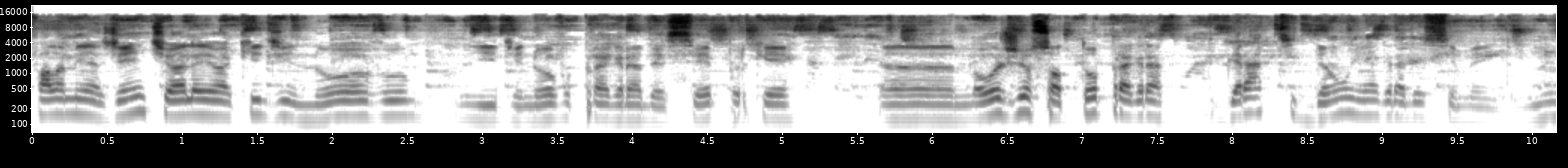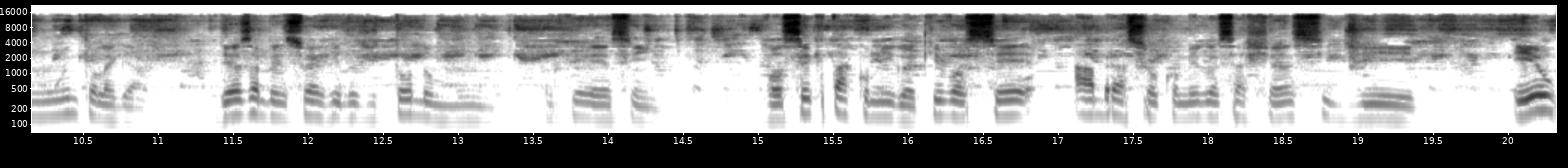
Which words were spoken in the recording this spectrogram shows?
Fala minha gente, olha eu aqui de novo e de novo para agradecer porque uh, hoje eu só tô para gra gratidão e agradecimento. Muito legal. Deus abençoe a vida de todo mundo, porque assim, você que está comigo aqui, você abraçou comigo essa chance de eu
